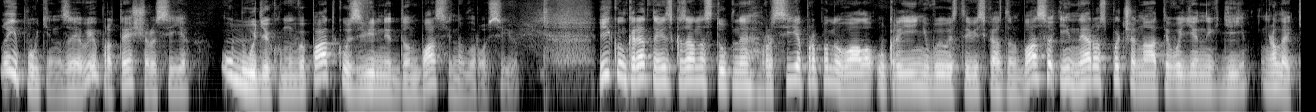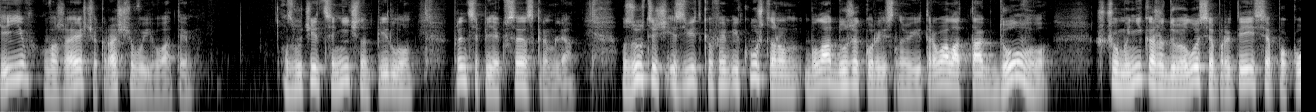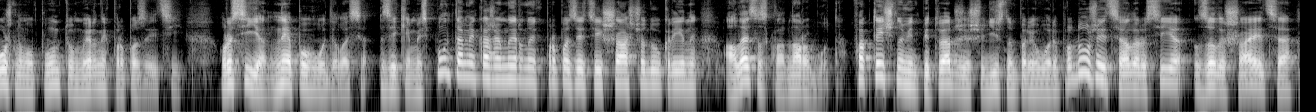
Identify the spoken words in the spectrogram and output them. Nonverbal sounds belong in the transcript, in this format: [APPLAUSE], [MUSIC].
Ну і Путін заявив про те, що Росія у будь-якому випадку звільнить Донбас і Новоросію. І конкретно він сказав наступне: Росія пропонувала Україні вивести війська з Донбасу і не розпочинати воєнних дій, але Київ вважає, що краще воювати. Звучить цинічно, підло, в принципі, як все з Кремля. Зустріч із Віткофем і Кушнером була дуже корисною і тривала так довго, що мені каже, довелося пройтися по кожному пункту мирних пропозицій. Росія не погодилася з якимись пунктами, каже мирних пропозицій США щодо України, але це складна робота. Фактично він підтверджує, що дійсно переговори продовжуються, але Росія залишається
